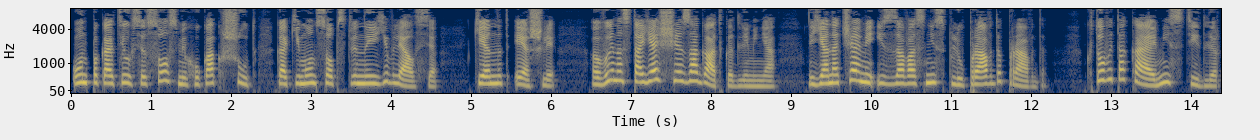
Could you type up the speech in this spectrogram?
Он покатился со смеху, как шут, каким он, собственно, и являлся. Кеннет Эшли, вы настоящая загадка для меня. Я ночами из-за вас не сплю, правда, правда. Кто вы такая, мисс Тидлер?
